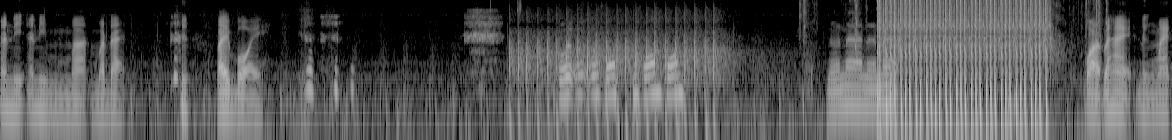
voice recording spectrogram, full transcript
อันนี้อันนี้มาบ่ได้ ไปบ่อยโอ้ยโอ้ยโอ้ยคนคนคนเนื้อหน้าเนื้อหน้ากวาดไปให้หนึ่งแม็ก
